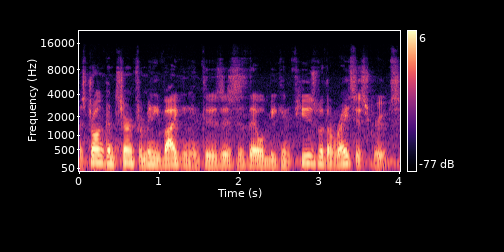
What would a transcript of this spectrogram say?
A strong concern for many Viking enthusiasts is they will be confused with the racist groups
